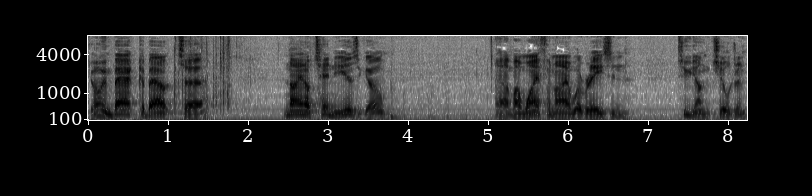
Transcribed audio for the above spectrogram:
Going back about uh, nine or ten years ago, uh, my wife and I were raising two young children.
